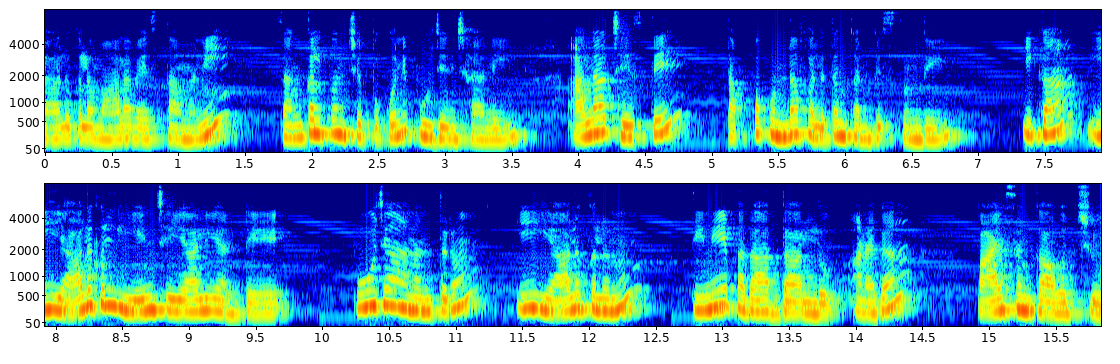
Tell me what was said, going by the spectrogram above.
యాలుకల మాల వేస్తామని సంకల్పం చెప్పుకొని పూజించాలి. అలా చేస్తే తప్పకుండా ఫలితం కనిపిస్తుంది. ఇక ఈ యాలకులను ఏం చేయాలి అంటే పూజ అనంతరం ఈ యాలకులను తినే పదార్థాల్లో అనగా పాయసం కావచ్చు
